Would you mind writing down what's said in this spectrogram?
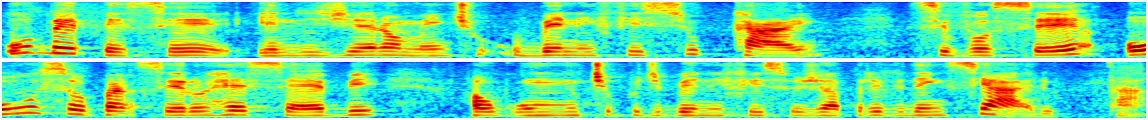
O BPC, ele geralmente, o benefício cai se você ou o seu parceiro recebe algum tipo de benefício já previdenciário. Tá.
